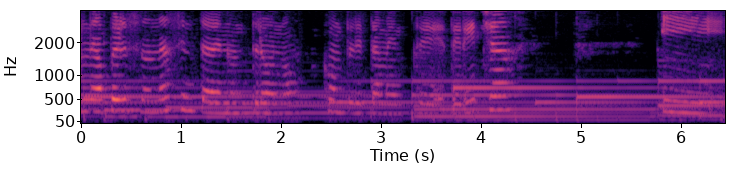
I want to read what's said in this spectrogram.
una persona sentada en un trono completamente derecha y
